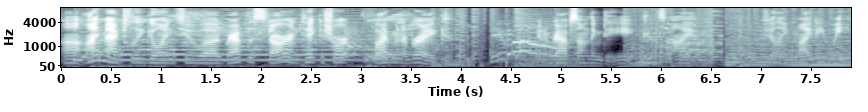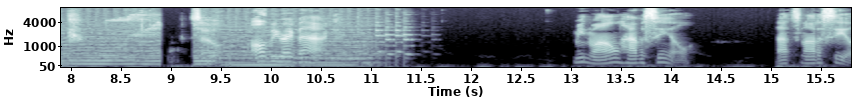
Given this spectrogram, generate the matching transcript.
Uh, I'm actually going to uh, grab the star and take a short five-minute break. I'm gonna grab something to eat, because I am feeling mighty weak. So, I'll be right back. Meanwhile, have a seal. That's not a seal.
